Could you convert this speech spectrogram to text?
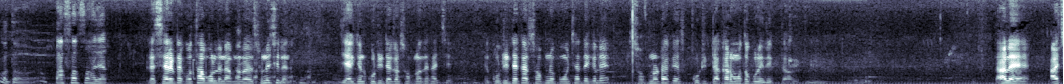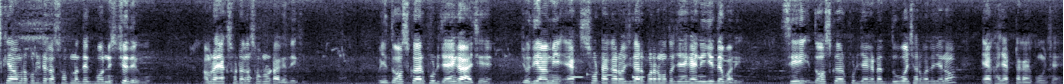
কত পাঁচ সাতশো, হাজার। এটা স্যার একটা কথা বললেন আপনারা শুনেছিলেন? যে একজন কোটি টাকার স্বপ্ন দেখাচ্ছে। কোটি টাকার স্বপ্ন পৌঁছাতে গেলে স্বপ্নটাকে কোটি টাকার মতো করে দেখতে হবে। তাহলে আজকে আমরা কোটি টাকার স্বপ্ন দেখব নিশ্চয়ই দেখব। আমরা একশো টাকার স্বপ্নটা আগে দেখি। ওই যে দশ স্কোয়ার ফুট জায়গা আছে যদি আমি একশো টাকা রোজগার করার মতো জায়গায় নিয়ে যেতে পারি সেই দশ স্কোয়ার ফুট জায়গাটা দু বছর বাদে যেন এক হাজার টাকায় পৌঁছায়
